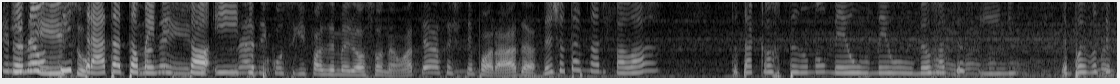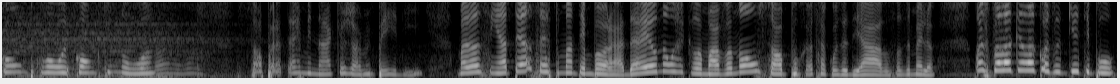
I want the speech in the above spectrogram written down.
E e não, não, é nem se isso. trata também Não é nem nem só. E, não é tipo, de conseguir fazer melhor só não. Até a sexta temporada. deixa eu terminar de falar. Tu tá cortando o meu, meu, meu raciocínio. Depois você Mas- con- con- continua. Só para terminar, que eu já me perdi. Mas assim, até a sétima temporada, eu não reclamava, não só por essa coisa de, ah, vou fazer melhor. Mas pela aquela coisa que, tipo,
